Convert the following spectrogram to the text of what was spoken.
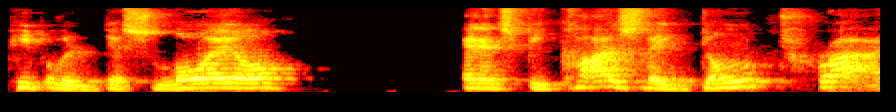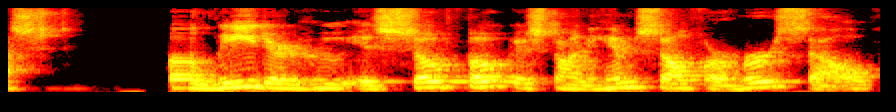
people are disloyal. And it's because they don't trust a leader who is so focused on himself or herself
